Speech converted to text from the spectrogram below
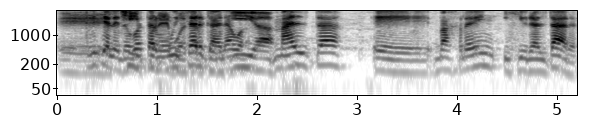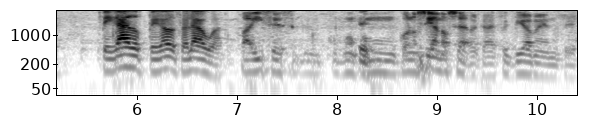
eh, Cristian le tocó estar muy cerca del agua. Malta, eh, Bahrein y Gibraltar. Pegados, pegados al agua. Países con, con, océano cerca, efectivamente.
